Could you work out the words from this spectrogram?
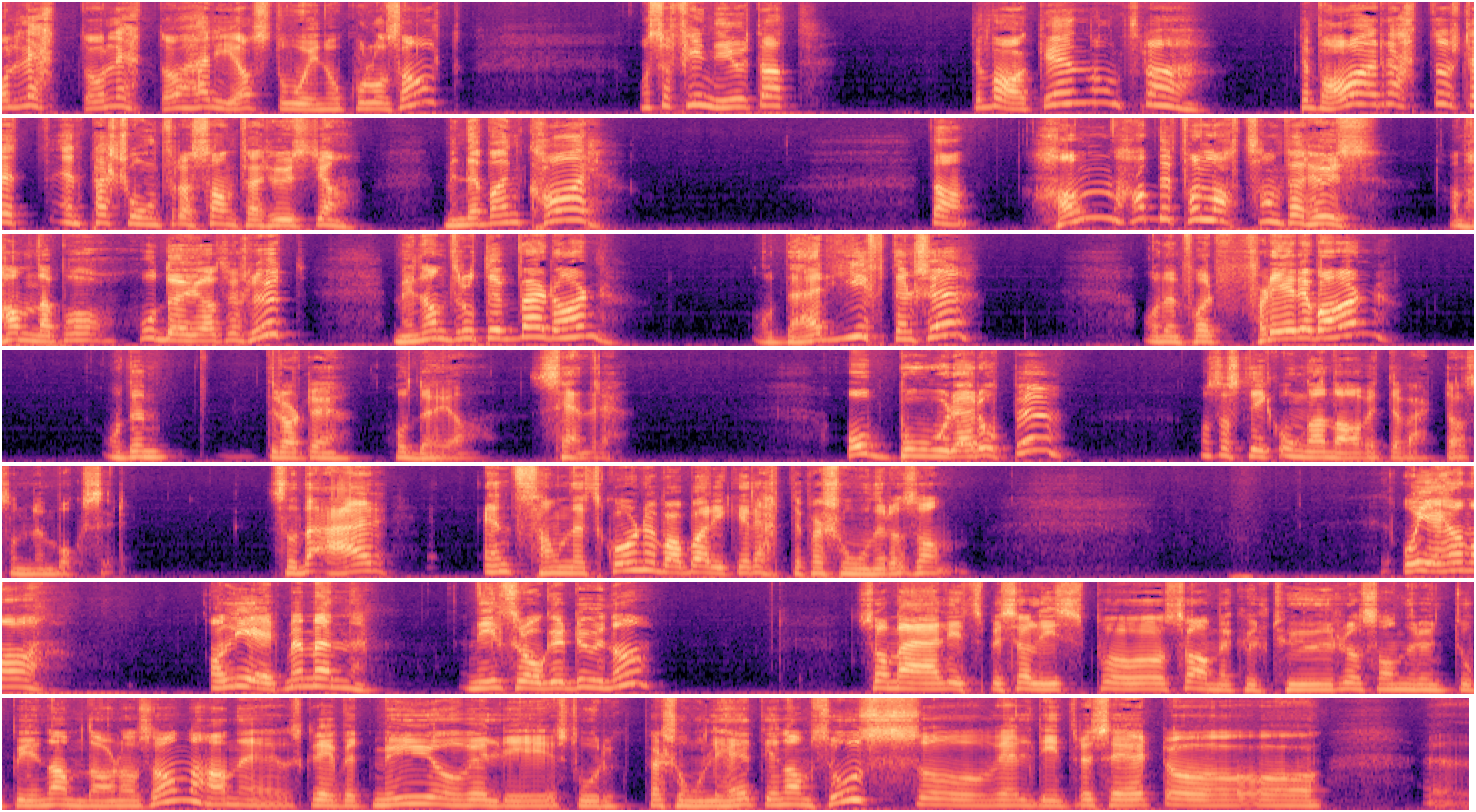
og lette og lette, og herja sto i noe kolossalt. Og så finner jeg ut at det var ikke noen fra Det var rett og slett en person fra Sandfærhus, ja, men det var en kar. Da, han hadde forlatt Sandfærhus. Han havna på Hodøya til slutt, men han dro til Verdalen, og der gifter han seg, og den får flere barn, og den drar til Hodøya senere. Og bor der oppe, og så stikker ungene av etter hvert da, som de vokser. Så det er en sannhetsgård, det var bare ikke rette personer og sånn. Og jeg har nå alliert meg med Nils Roger Duna, som er litt spesialist på samekultur og sånn rundt oppe i Namdalen og sånn. Han har skrevet mye og veldig stor personlighet i Namsos, og veldig interessert, og, og eh,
